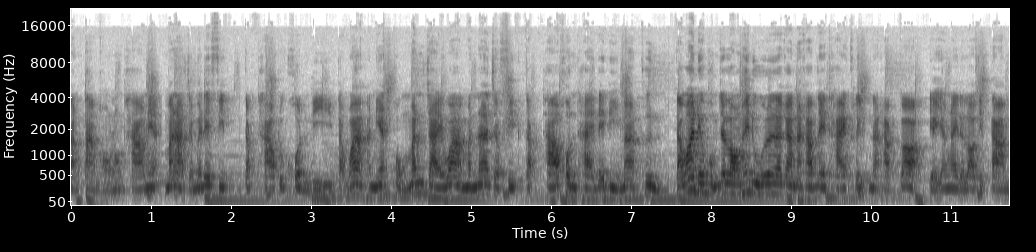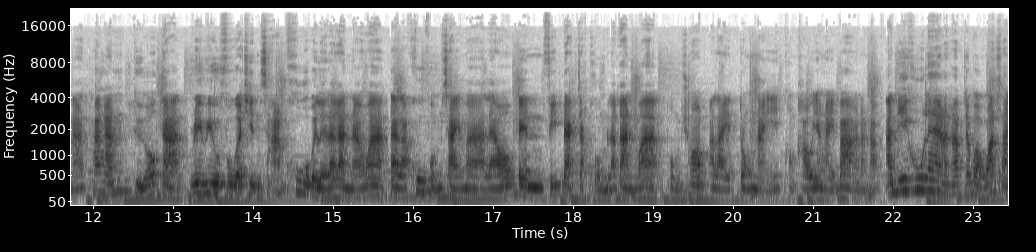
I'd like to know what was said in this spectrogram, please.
ต่างๆ ของรองเท้าเนี่ยมันอาจจะไม่ได้ฟิตกับเท้าทุกคนดี แต่ว่าอันเนี้ยผมมั่นใจว่ามันน่าจะฟิตกับเท้าคนไทยได้ดีมากขึ้น แต่ว่าเดี๋ยวผมจะลองให้ดูด้วยแล้วกันนะครับในท้ายคลิปนะครับก็เดี๋ยวยังไงเดี๋ยวรอติดตามนะ ถ้างั้นถือโอกาสรีวิวฟูกาชิน 3 คู่ไปเลยแล้วกันนะว่า แต่ละคู่ผมใส่มาแล้วเป็นฟีดแบ็กจากผมแล้วกันว่าผมชอบอะไรตรงไหนของเขายังไงบ้างนะครับ อันนี้คู่แรกนะครับจะบอกว่าใส่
